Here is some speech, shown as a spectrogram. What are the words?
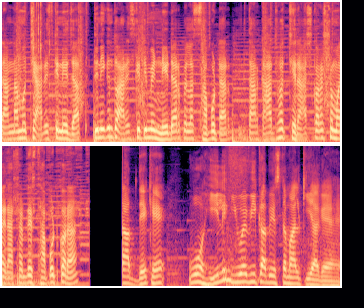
তার নাম হচ্ছে আরএসকে নেজাত তিনি কিন্তু আরএসকে টিমের নেডার প্লাস সাপোর্টার তার কাজ হচ্ছে রাশ করার সময় রাশারদের সাপোর্ট করা आप देखें वो हीलिंग यूएवी का भी इस्तेमाल किया गया है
